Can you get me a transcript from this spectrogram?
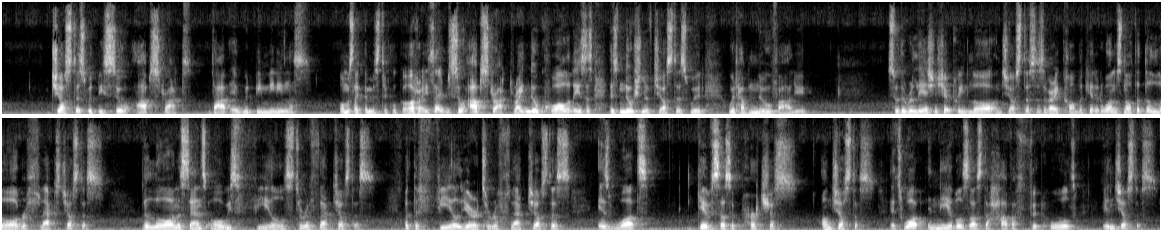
justice would be so abstract that it would be meaningless. Almost like the mystical God, right? Be so abstract, right? No qualities. This, this notion of justice would, would have no value. So the relationship between law and justice is a very complicated one. It's not that the law reflects justice. The law, in a sense, always fails to reflect justice. But the failure to reflect justice is what gives us a purchase on justice. It's what enables us to have a foothold in justice.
